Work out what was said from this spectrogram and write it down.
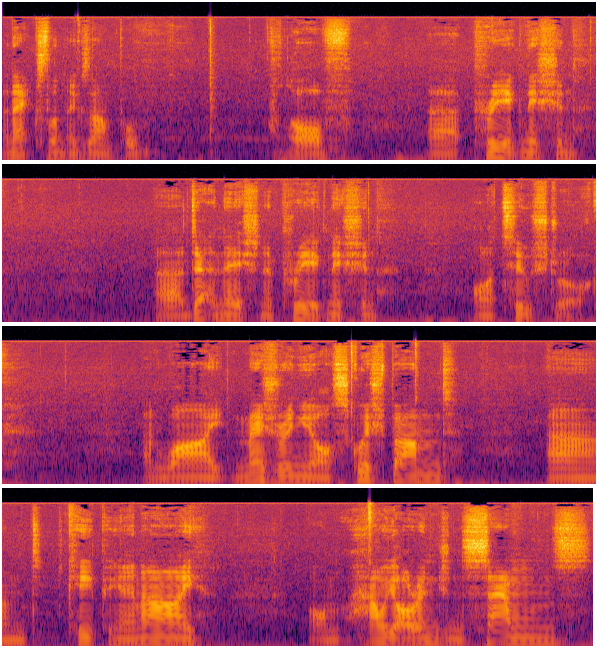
an excellent example of uh, pre-ignition uh, detonation and pre-ignition on a two-stroke and why measuring your squish band and keeping an eye on how your engine sounds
